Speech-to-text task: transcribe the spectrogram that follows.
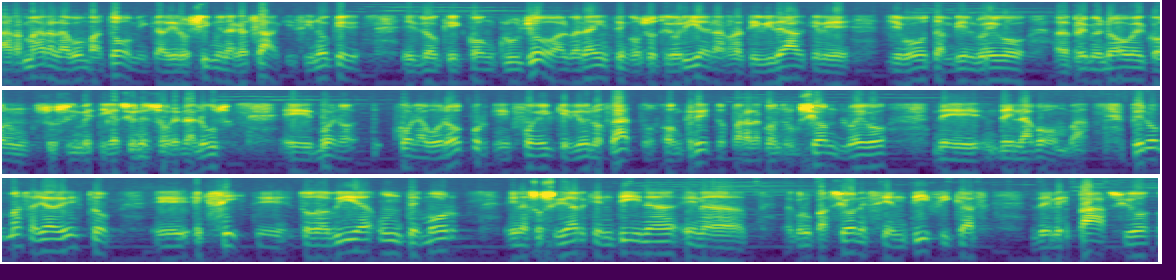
armara la bomba atómica de Hiroshima y Nagasaki, sino que eh, lo que concluyó Albert Einstein con su teoría de la relatividad, que le llevó también luego al premio Nobel con sus investigaciones sobre la luz, eh, bueno, colaboró porque fue el que dio los datos concretos para la construcción luego de, la bomba. Pero más allá de esto, eh, existe todavía un en la sociedad argentina, en las agrupaciones científicas del espacio,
